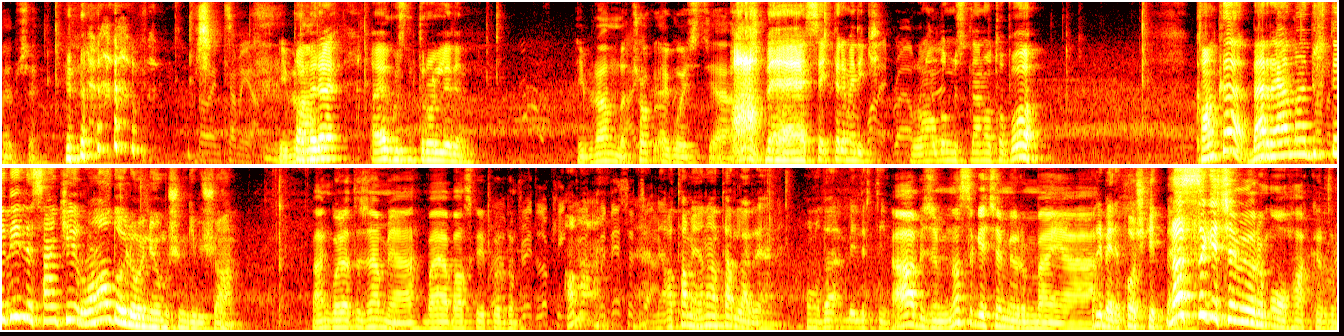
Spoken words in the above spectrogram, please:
öyle bir şey? İbrahim, Kamera ayaküstü trolledim. İbrahim da çok egoist ya. Ah be sektiremedik. Ronaldo'nun üstünden o topu. Kanka ben Real Madrid'de değil de sanki Ronaldo ile oynuyormuşum gibi şu an. Ben gol atacağım ya. Bayağı baskıyı kurdum. Ama yani atamayanı atarlar yani. Onu da belirteyim. Abicim nasıl geçemiyorum ben ya? Ribery koş git be. Nasıl geçemiyorum? Oha kırdım.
